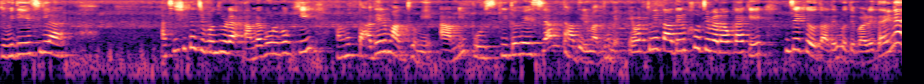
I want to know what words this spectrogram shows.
তুমি দিয়েছিলা? আচ্ছা ঠিক আছে বন্ধুরা, আমরা বলব কি? আমরা তাদের মাধ্যমে, আমি পুরস্কৃত হয়েছিলাম তাদের মাধ্যমে। এবার তুমি তাদের খুঁজে বেড়াও কাকে? যে কেউ তাদের হতে পারে, তাই না?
